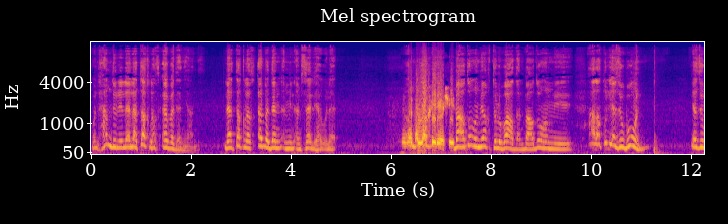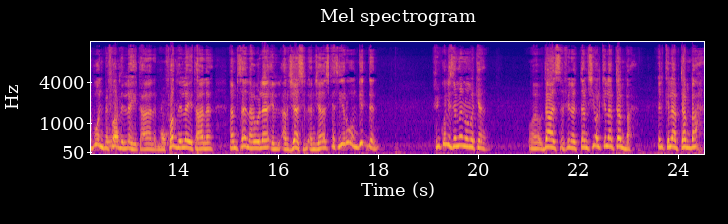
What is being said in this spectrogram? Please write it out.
والحمد لله لا تقلق أبدا يعني. لا تقلق أبدا من أمثال هؤلاء. جزاك الله خير يا شيخ. بعضهم يقتل بعضا بعضهم ي... على طول يذوبون. يذوبون بفضل الله تعالى من فضل الله تعالى أمثال هؤلاء الأرجاس الأنجاس كثيرون جدا. في كل زمان ومكان. ودع السفينة تمشي والكلاب تنبح. الكلاب تنبح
